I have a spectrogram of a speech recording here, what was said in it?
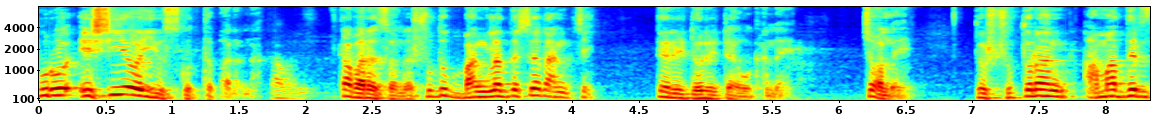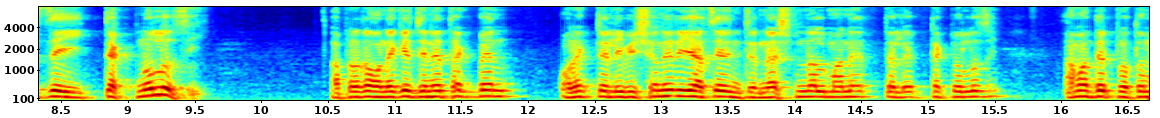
পুরো এশিয়াও ইউজ করতে পারে না। কাভারেজ হয় না শুধু বাংলাদেশের আংশিক টেরিটরিটা ওখানে চলে। তো সুতরাং আমাদের যেই টেকনোলজি আপনারা অনেকে জেনে থাকবেন অনেক টেলিভিশনেরই আছে ইন্টারন্যাশনাল মানের টেলে টেকনোলজি আমাদের প্রথম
